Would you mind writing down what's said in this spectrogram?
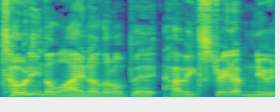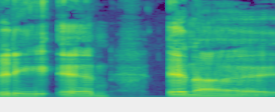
toting the line a little bit, having straight up nudity in in a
